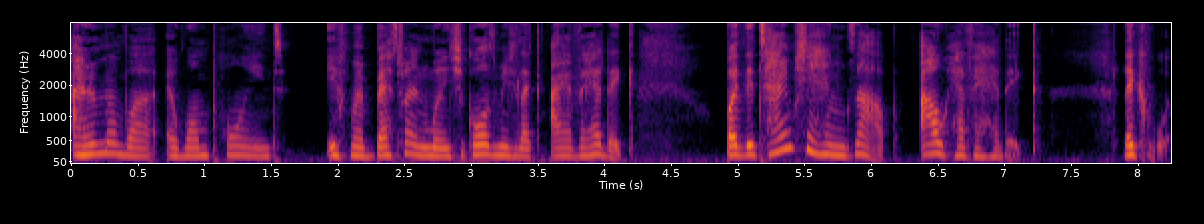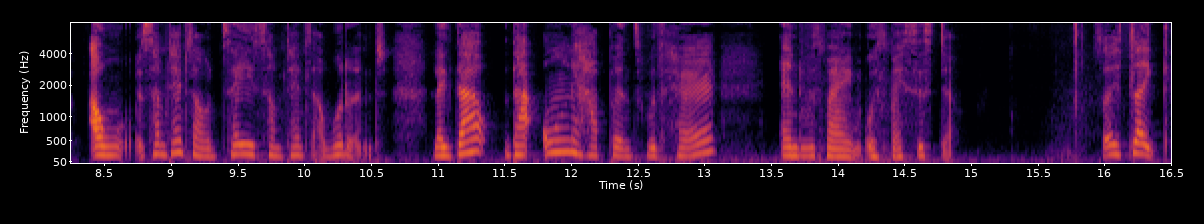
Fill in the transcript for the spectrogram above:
I remember at one point, if my best friend, when she calls me, she's like, I have a headache. By the time she hangs up, I'll have a headache. Like, I sometimes I would say, sometimes I wouldn't. Like that, that only happens with her and with my with my sister. So it's like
